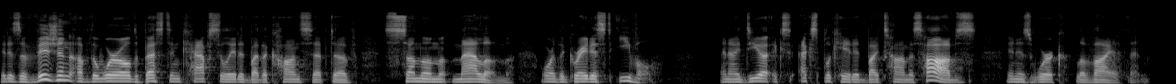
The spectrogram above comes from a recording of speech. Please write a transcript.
It is a vision of the world best encapsulated by the concept of summum malum, or the greatest evil, an idea ex- explicated by Thomas Hobbes in his work Leviathan.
